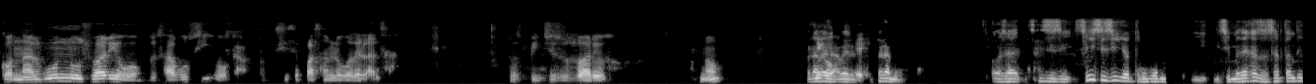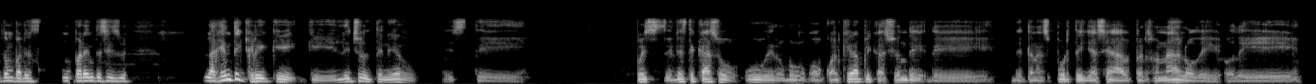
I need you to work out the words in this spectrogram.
con algún usuario pues, abusivo, cabrón, si se pasan luego de lanza. Los pinches usuarios, ¿no? Pero a ver, a ver, eh, espérame. O sea, sí, sí, sí, sí, sí, sí, yo te entiendo. Y, si me dejas hacer tantito un paréntesis, un paréntesis la gente cree que, que el hecho de tener este pues en este caso Uber o, cualquier aplicación de, transporte, ya sea personal o de, o de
